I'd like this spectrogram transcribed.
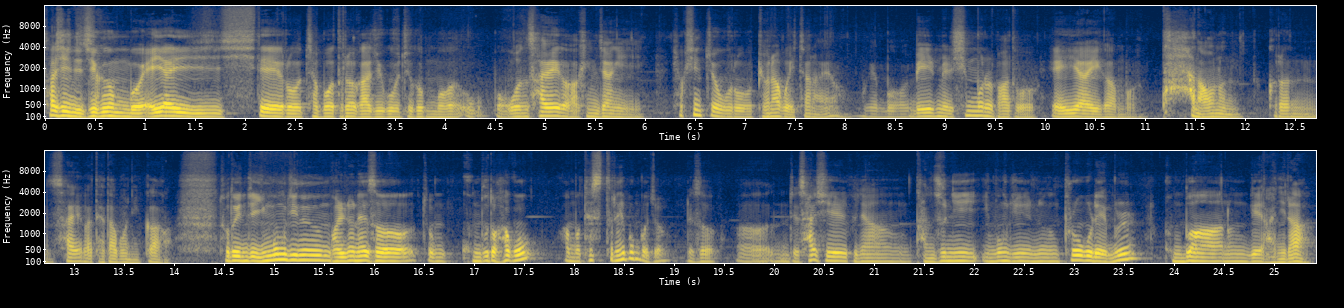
사실 이제 지금 뭐 AI 시대로 접어 들어 가지고 지금 뭐 온 사회가 굉장히 혁신적으로 변하고 있잖아요. 뭐 매일매일 신문을 봐도 AI가 뭐 다 나오는 그런 사회가 되다 보니까 저도 이제 인공지능 관련해서 좀 공부도 하고 한번 테스트를 해본 거죠. 그래서 어 이제 사실 그냥 단순히 인공지능 프로그램을 공부하는 게 아니라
